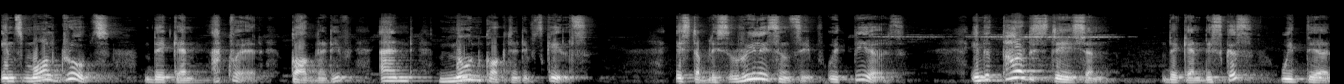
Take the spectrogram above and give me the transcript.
in small groups, they can acquire cognitive and non-cognitive skills, establish relationship with peers. In the third station, they can discuss with their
